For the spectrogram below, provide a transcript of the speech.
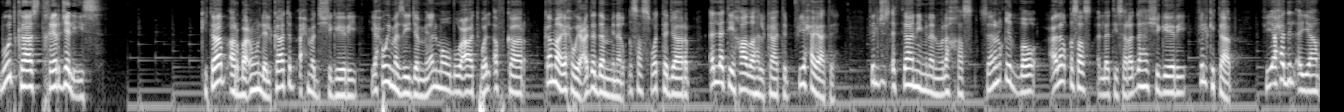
بودكاست خير جليس. كتاب أربعون للكاتب أحمد الشقيري يحوي مزيجا من الموضوعات والأفكار كما يحوي عددا من القصص والتجارب التي خاضها الكاتب في حياته. في الجزء الثاني من الملخص سنلقي الضوء على القصص التي سردها الشقيري في الكتاب. في أحد الأيام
